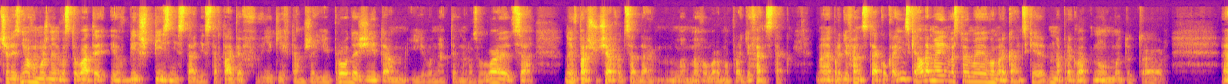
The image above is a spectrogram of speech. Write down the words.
через нього можна інвестувати і в більш пізній стадії стартапів, в яких там вже є продажі, там, і вони активно розвиваються. Ну і в першу чергу це да, ми, ми говоримо про Defense Tech. Е, Про Defense Tech українське, але ми інвестуємо і в американське. Наприклад, ну, ми тут е, е,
